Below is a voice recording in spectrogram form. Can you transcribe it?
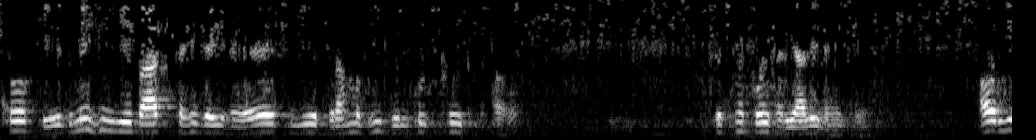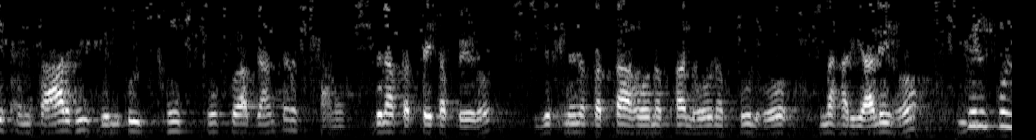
तो वेद में ही ये बात कही गई है कि ये ब्रह्म भी बिल्कुल छूट खाओ इसमें कोई हरियाली नहीं थी। और ये संसार भी बिल्कुल छूट छूट तो आप जानते हैं खाने बिना पत्ते का पेड़ हो, जिसमें न पत्ता हो, न फल हो, न फूल हो, न हरियाली हो, बिल्कुल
